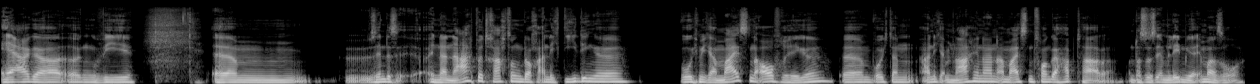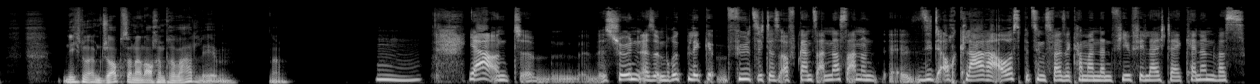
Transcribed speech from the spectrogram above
Ärger irgendwie, ähm, sind es in der Nachbetrachtung doch eigentlich die Dinge, wo ich mich am meisten aufrege, äh, wo ich dann eigentlich im Nachhinein am meisten von gehabt habe. Und das ist im Leben ja immer so. Nicht nur im Job, sondern auch im Privatleben. Ne? Hm. Ja, und äh, ist schön, also im Rückblick fühlt sich das oft ganz anders an und äh, sieht auch klarer aus, beziehungsweise kann man dann viel, viel leichter erkennen, was,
